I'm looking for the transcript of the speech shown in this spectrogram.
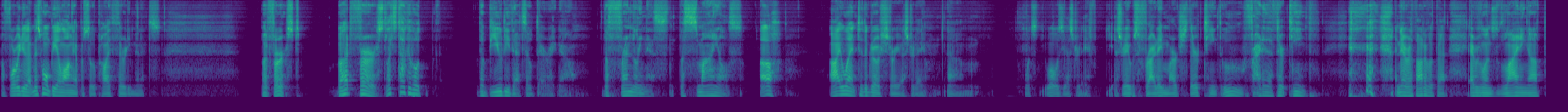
before we do that, this won't be a long episode, probably 30 minutes. But first, but first, let's talk about the beauty that's out there right now, the friendliness, the smiles. Oh, I went to the grocery store yesterday. Um, what's what was yesterday? Yesterday was Friday, March thirteenth. Ooh, Friday the thirteenth. I never thought about that. Everyone's lining up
